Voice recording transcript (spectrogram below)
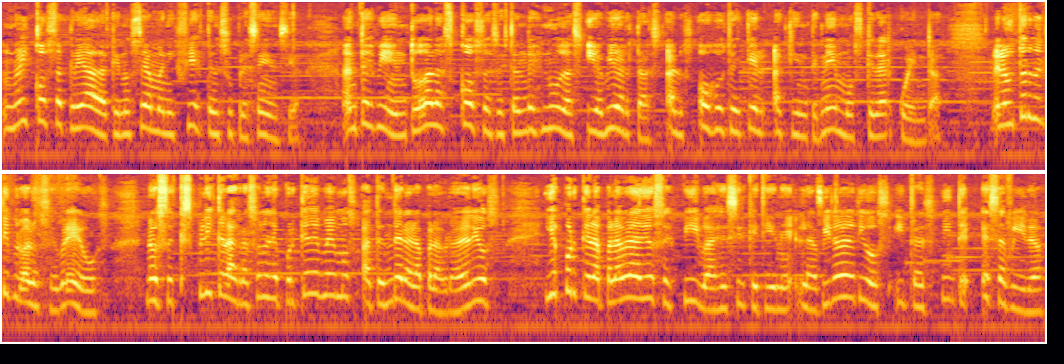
No hay cosa creada que no sea manifiesta en su presencia. Antes bien, todas las cosas están desnudas y abiertas a los ojos de aquel a quien tenemos que dar cuenta. El autor del libro a los Hebreos nos explica las razones de por qué debemos atender a la palabra de Dios. Y es porque la palabra de Dios es viva, es decir, que tiene la vida de Dios y transmite esa vida.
